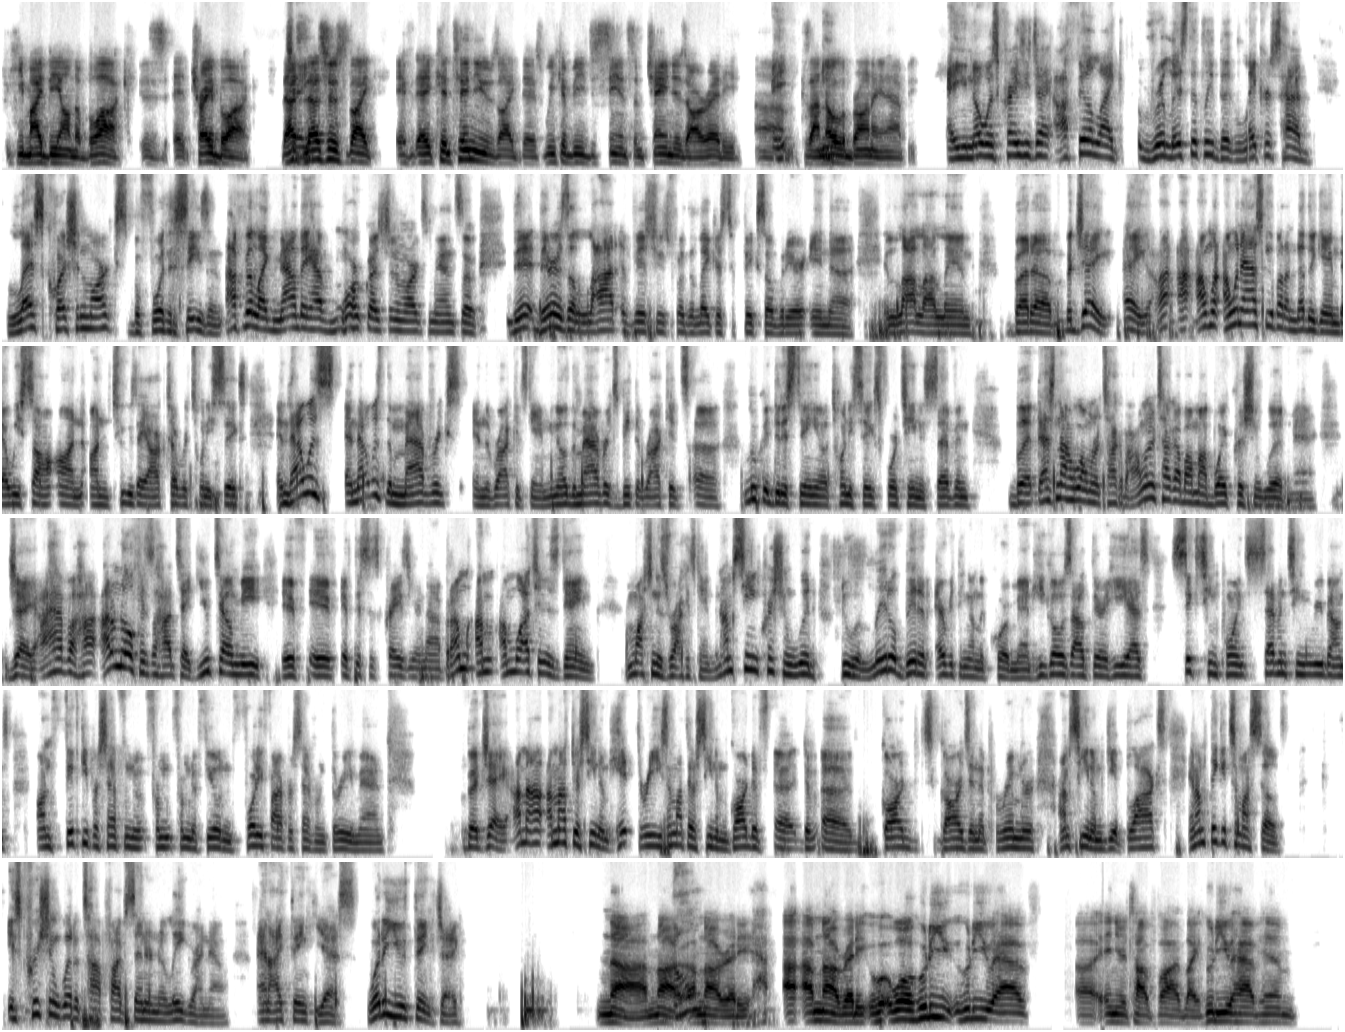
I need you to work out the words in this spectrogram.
he might be on the block is a trade block. That's Jay, that's just like if it continues like this, we could be just seeing some changes already. Because um, I know LeBron ain't happy. And you know what's crazy, Jay? I feel like realistically, the Lakers had less question marks before the season. I feel like now they have more question marks, man. So there, there is a lot of issues for the Lakers to fix over there in uh in La La Land. But uh, but Jay, hey, I, I, I want I want to ask you about another game that we saw on on Tuesday, October 26th, and that was and that was the Mavericks and the Rockets game. You know, the Mavericks beat the Rockets. Uh, Luka did his thing, you know, 26, 14, and seven. But that's not who I want to talk about. I want to talk about my boy Christian Wood, man. Jay, I have a hot. I don't know if it's a hot take. You tell me if if if this is crazy or not. But I'm I'm I'm watching this game. I'm watching this Rockets game and I'm seeing Christian Wood do a little bit of everything on the court, man. He goes out there, he has 16 points, 17 rebounds on 50% from the, from, from the field and 45% from three, man. But Jay, I'm out. I'm out there seeing him hit threes. I'm out there seeing him guard uh, uh, guards guards in the perimeter. I'm seeing him get blocks, and I'm thinking to myself, is Christian Wood a top five center in the league right now? And I think yes. What do you think, Jay? Nah, I'm not. No? I'm not ready. I, am not ready. Well, who do you who do you have uh, in your top five? Like, who do you have him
